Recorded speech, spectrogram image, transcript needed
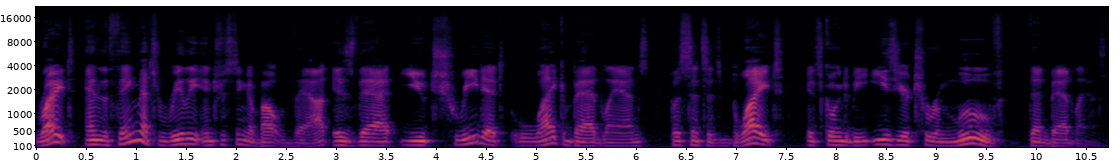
Right. And the thing that's really interesting about that is that you treat it like Badlands, but since it's Blight, it's going to be easier to remove than Badlands.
